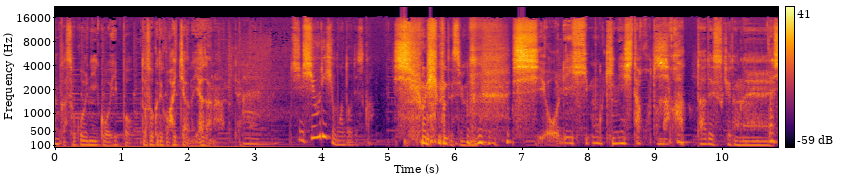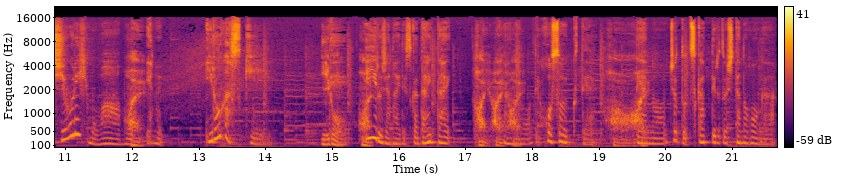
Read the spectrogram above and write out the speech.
なんかそこにこう一歩土足でこう入っちゃうの嫌だなみたいな。はい。ししおり紐はどうですか？しおり紐ですよね。しおり紐気にしたことなかったですけどね。私しおり紐はもう、はい。色が好き色で、はい。い、い色じゃないですか大体、はいはいはい。あので細くて、はい。であのちょっと使ってると下の方が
